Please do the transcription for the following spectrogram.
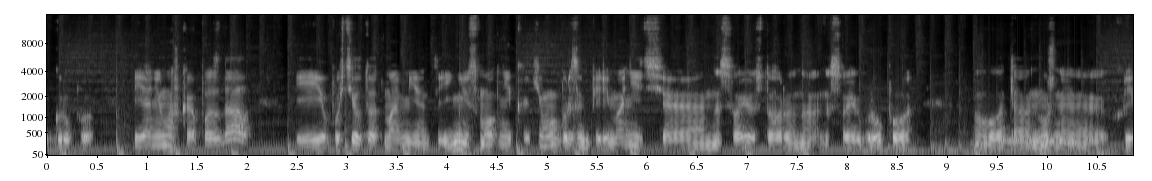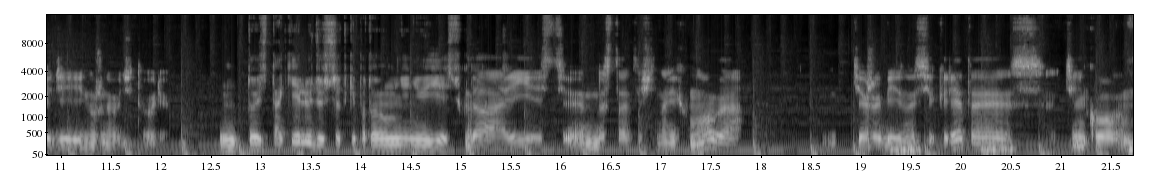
группу, я немножко опоздал, и упустил тот момент, и не смог никаким образом переманить э, на свою сторону, на свою группу вот, а нужных людей, нужную аудиторию. Ну, то есть такие люди все-таки, по твоему мнению, есть? Да, есть. Э, достаточно их много. Те же бизнес-секреты с Тиньковым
